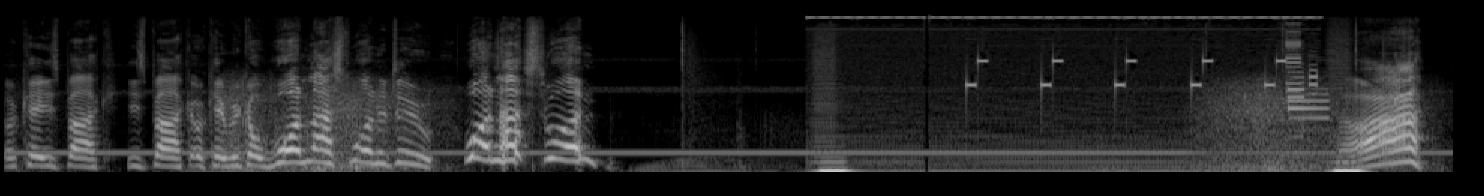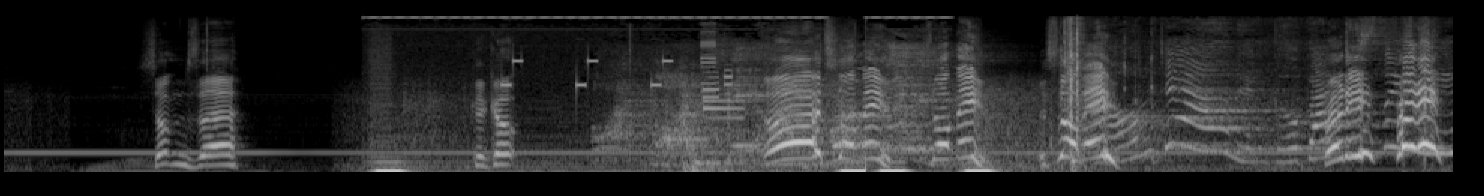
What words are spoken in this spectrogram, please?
Okay, he's back. He's back. Okay, we've got one last one to do. One last one. Ah! Something's there. Okay, go. Oh, it's not me! It's not me! It's not me! Calm down and go back Ready? Ready?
